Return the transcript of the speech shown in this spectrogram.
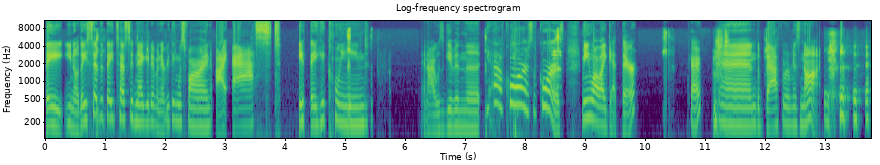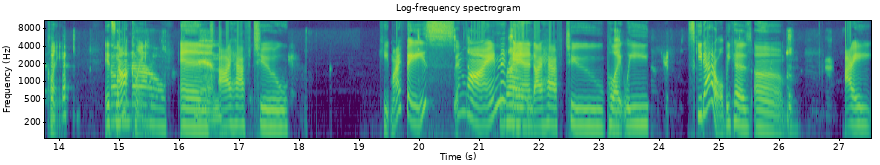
they, you know, they said that they tested negative and everything was fine. I asked if they had cleaned and I was given the, yeah, of course, of course. Meanwhile, I get there. Okay. And the bathroom is not clean. It's Oh, not clean and Man. I have to keep my face in line Right. and I have to politely skedaddle because um I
